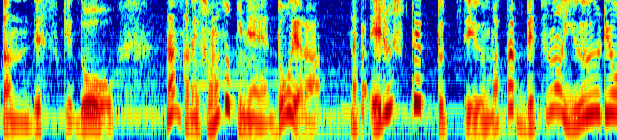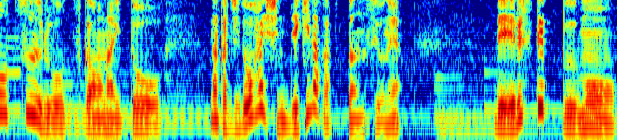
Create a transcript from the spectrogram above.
たんですけど、なんかね、その時ね、どうやら、なんか L ステップっていうまた別の有料ツールを使わないと、なんか自動配信できなかったんですよね。で、L ステップも、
